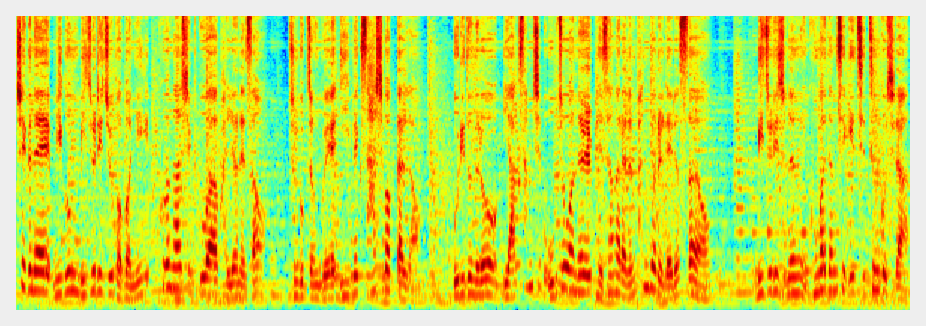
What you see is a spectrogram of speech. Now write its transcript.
최근에 미국 미주리주 법원이 코로나19와 관련해서 중국 정부에 240억 달러, 우리 돈으로 약 35조 원을 배상하라는 판결을 내렸어요. 미주리주는 공화당 색이 짙은 곳이라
